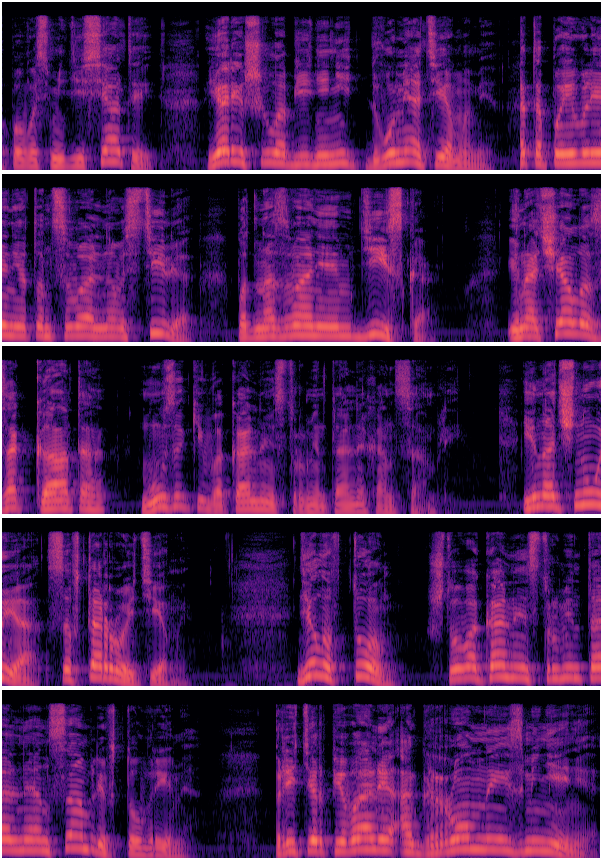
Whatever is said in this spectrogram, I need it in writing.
по 80 я решил объединить двумя темами. Это появление танцевального стиля под названием диско и начало заката музыки вокально-инструментальных ансамблей. И начну я со второй темы. Дело в том, что вокально-инструментальные ансамбли в то время претерпевали огромные изменения.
